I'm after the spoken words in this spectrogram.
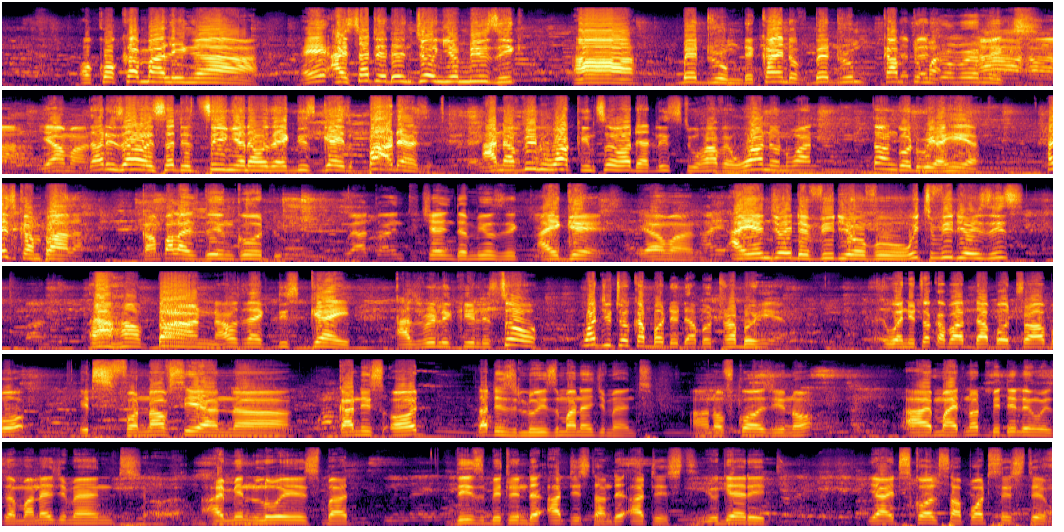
Oko Kamalinga. Hey, I started enjoying your music. Uh, bedroom, the kind of bedroom. Come The to my bedroom remix. Aha. Yeah, man. That is how I started singing. And I was like, this guy is badass. And I've been working so hard at least to have a one-on-one. Thank God we are here. How's Kampala? Kampala is doing good. We are trying to change the music. I get. Yeah, man. I, I enjoyed the video of uh, which video is this? Uh huh. Ban. I was like, this guy has really killed it. So, what do you talk about the double trouble here? when you talk about double trouble, it's for Nafsi and uh, Canis Odd. That is Louis management. And of course, you know, I might not be dealing with the management. uh, I mean Louis, but this is between the artist and the artist. You get it? Yeah, it's called support system.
